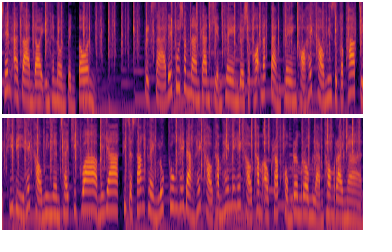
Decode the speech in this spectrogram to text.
เช่นอาจารย์ดอยอินทนนท์เป็นต้น ปรึกษาได้ผู้ชำนาญการเขียนเพลงโดยเฉพาะนักแต่งเพลงขอให้เขามีสุขภาพจิตที่ดีให้เขามีเงินใช้คิดว่าไม่ยากที่จะสร้างเพลงลูกทุ่งให้ดังให้เขาทำให้ไม่ให้เขาทำเอาครับ ผมเริงรมแหลมทองรายงาน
